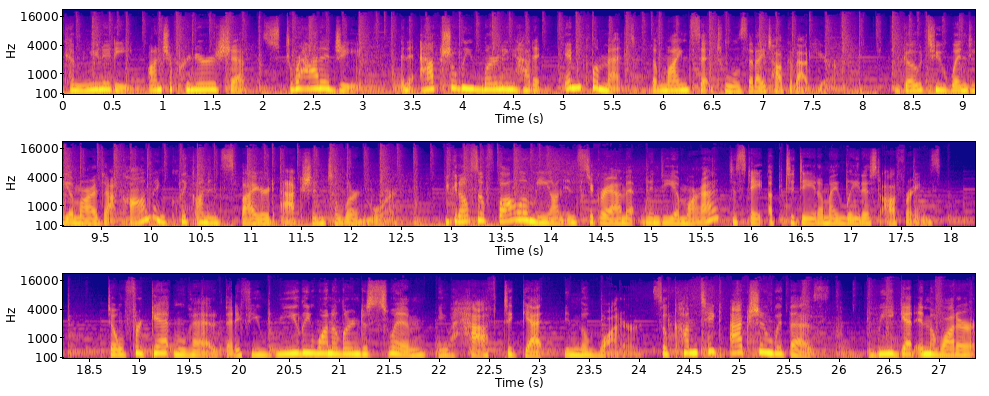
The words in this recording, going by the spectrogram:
community, entrepreneurship, strategy, and actually learning how to implement the mindset tools that I talk about here. Go to wendyamara.com and click on Inspired Action to learn more. You can also follow me on Instagram at Wendy Amara to stay up to date on my latest offerings. Don't forget, mujer, that if you really want to learn to swim, you have to get in the water. So come take action with us. We get in the water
